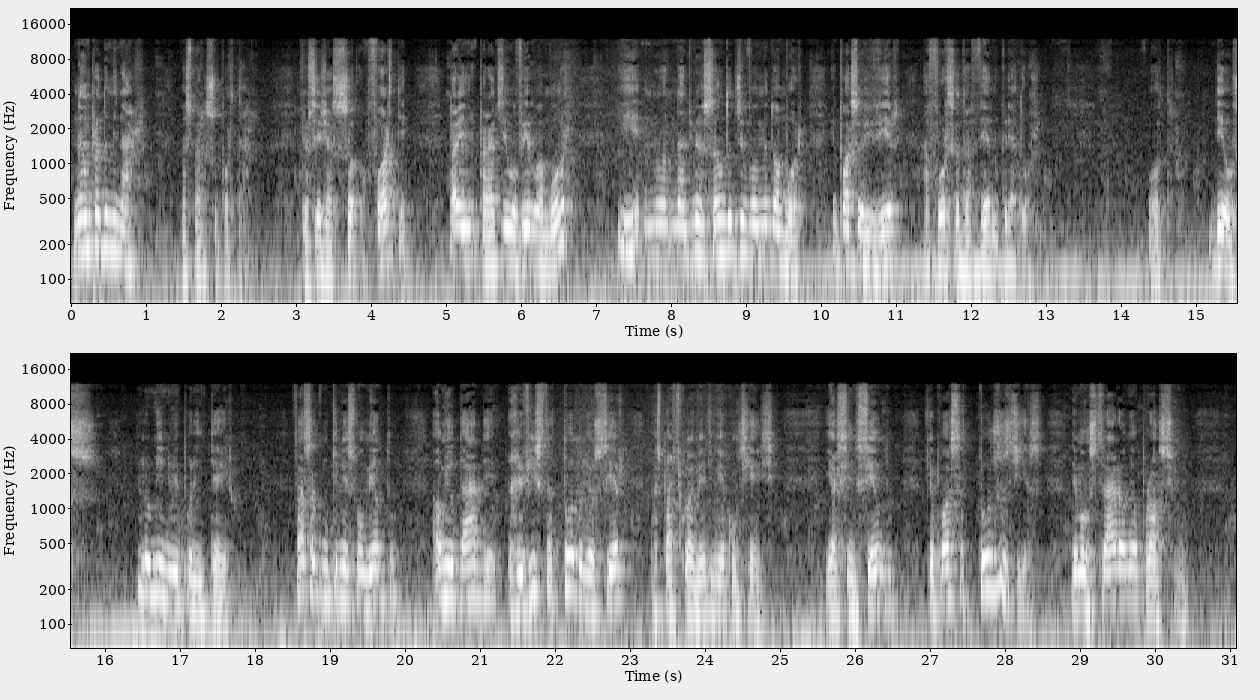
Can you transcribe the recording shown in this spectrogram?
não para dominar, mas para suportar. Que eu seja so, forte para, para desenvolver o amor e no, na dimensão do desenvolvimento do amor eu possa viver a força da fé no Criador. Outro. Deus, ilumine-me por inteiro. Faça com que nesse momento a humildade revista todo o meu ser, mas particularmente minha consciência. E assim sendo, que eu possa todos os dias demonstrar ao meu próximo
